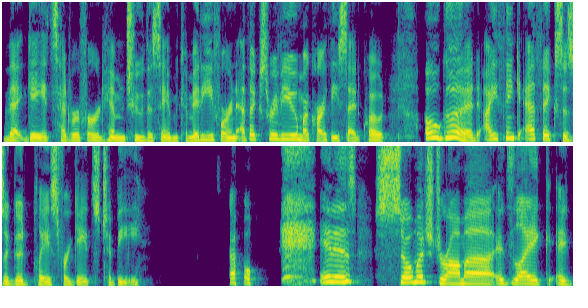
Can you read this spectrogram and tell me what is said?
that Gaetz had referred him to the same committee for an ethics review, McCarthy said, quote, "Oh good, I think ethics is a good place for Gaetz to be." So it is so much drama. It's like a,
